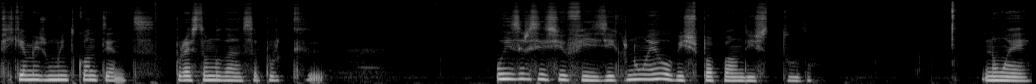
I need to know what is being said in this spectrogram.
fiquei mesmo muito contente por esta mudança, porque o exercício físico não é o bicho-papão disto tudo. Não é.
